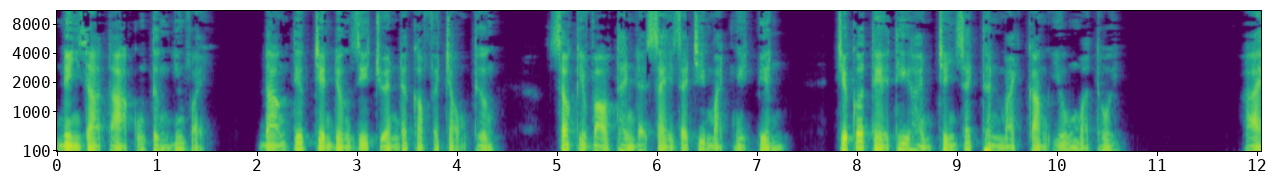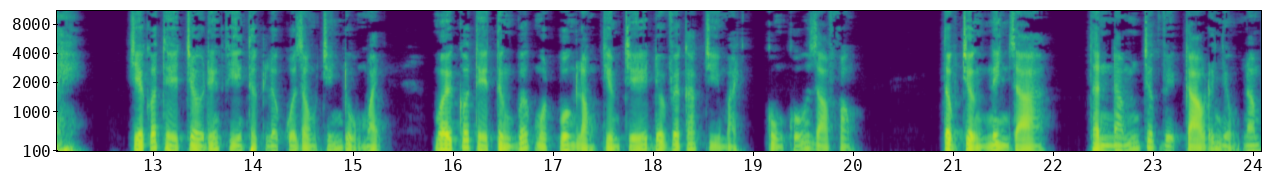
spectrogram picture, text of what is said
Ninh Gia ta cũng từng như vậy. Đáng tiếc trên đường di chuyển đã gặp phải trọng thương. Sau khi vào thành lại xảy ra chi mạch nghịch biến, Chỉ có thể thi hành chính sách thân mạch càng yếu mà thôi. Ai, Chỉ có thể chờ đến khi thực lực của dòng chính đủ mạnh Mới có thể từng bước một buông lỏng kiềm chế đối với các chi mạch, Củng cố giao phong. Tộc trưởng Ninh Gia Thần nắm chức vị cao đã nhiều năm,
